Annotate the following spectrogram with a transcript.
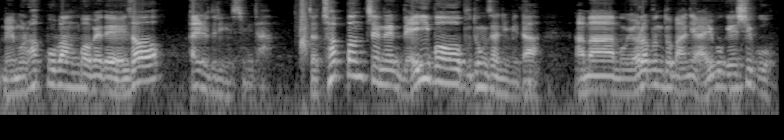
매물 확보 방법에 대해서 알려드리겠습니다. 자, 첫 번째는 네이버 부동산입니다. 아마 뭐 여러분도 많이 알고 계시고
